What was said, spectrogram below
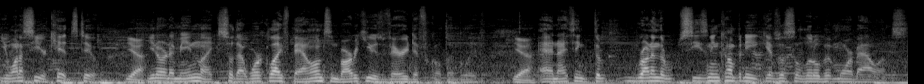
you want to see your kids too. Yeah. You know what I mean? Like, so that work life balance and barbecue is very difficult, I believe. Yeah. And I think the running the seasoning company gives us a little bit more balance.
